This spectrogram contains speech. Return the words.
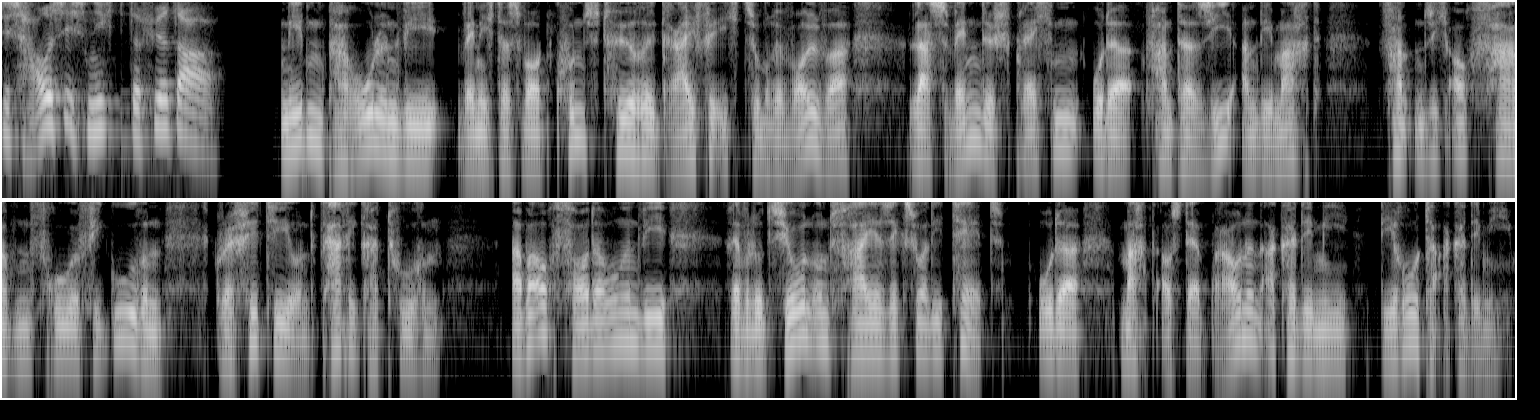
das Haus ist nicht dafür da. Neben Parolen wie Wenn ich das Wort Kunst höre, greife ich zum Revolver, Lass Wände sprechen oder Fantasie an die Macht fanden sich auch farbenfrohe Figuren, Graffiti und Karikaturen – aber auch Forderungen wie Revolution und freie Sexualität oder macht aus der braunen Akademie die rote Akademie.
